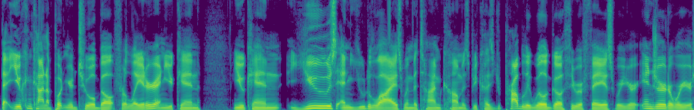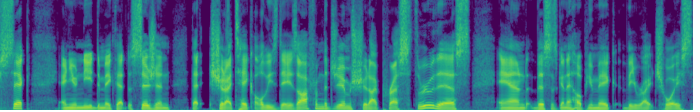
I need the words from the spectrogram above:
that you can kind of put in your tool belt for later and you can you can use and utilize when the time comes because you probably will go through a phase where you're injured or where you're sick and you need to make that decision that should I take all these days off from the gym? Should I press through this? And this is going to help you make the right choice.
